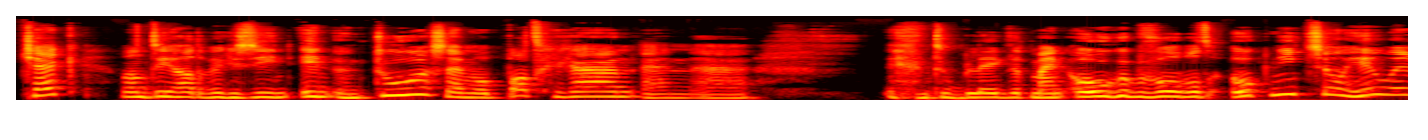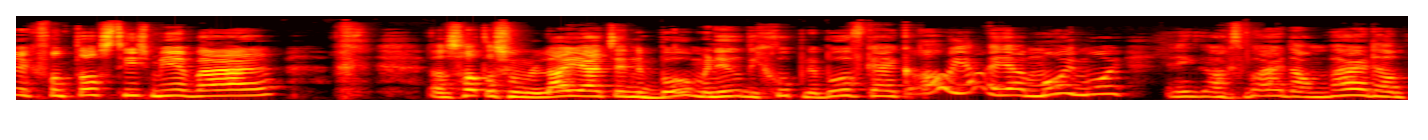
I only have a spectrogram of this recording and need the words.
check, want die hadden we gezien in een tour. Zijn we op pad gegaan en, en toen bleek dat mijn ogen bijvoorbeeld ook niet zo heel erg fantastisch meer waren. Dan zat er zo'n luiaard in de boom en heel die groep naar boven kijken. Oh ja, ja, mooi, mooi. En ik dacht, waar dan, waar dan?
